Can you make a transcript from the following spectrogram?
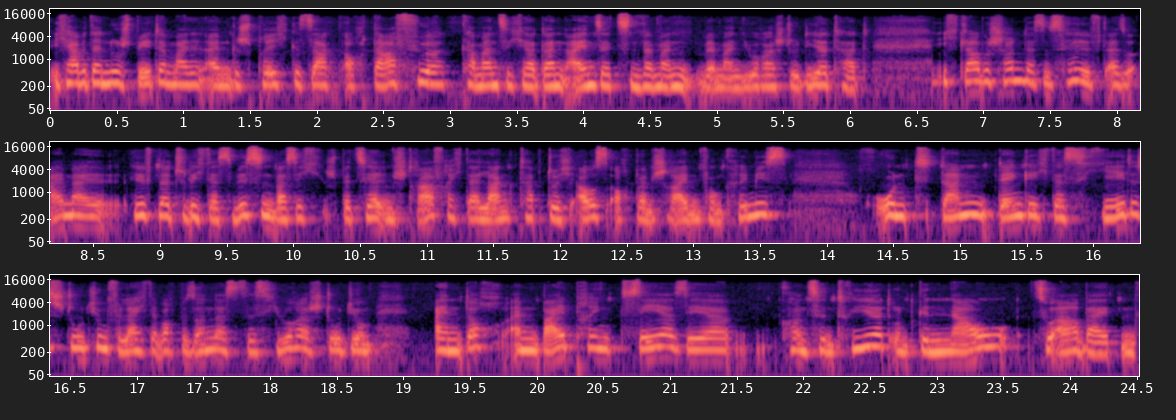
Ich habe dann nur später mal in einem Gespräch gesagt, auch dafür kann man sich ja dann einsetzen, wenn man, wenn man Jura studiert hat. Ich glaube schon, dass es hilft. Also einmal hilft natürlich das Wissen, was ich speziell im Strafrecht erlangt habe, durchaus auch beim Schreiben von Krimis. Und dann denke ich, dass jedes Studium, vielleicht aber auch besonders das Jurastudium, einen doch einem beibringt, sehr, sehr konzentriert und genau zu arbeiten.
